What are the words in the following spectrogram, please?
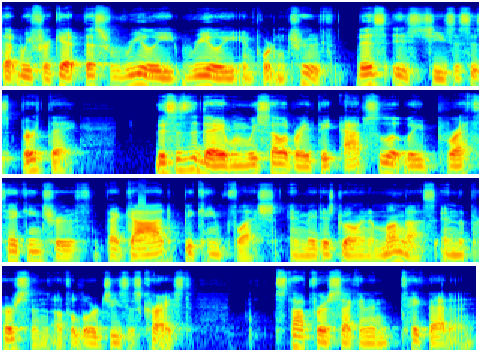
that we forget this really, really important truth. This is Jesus' birthday. This is the day when we celebrate the absolutely breathtaking truth that God became flesh and made his dwelling among us in the person of the Lord Jesus Christ. Stop for a second and take that in.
